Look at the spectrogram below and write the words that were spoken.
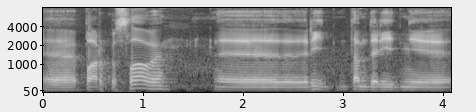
е, парку слави, Е, там, де рідні е,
